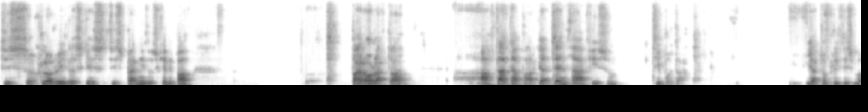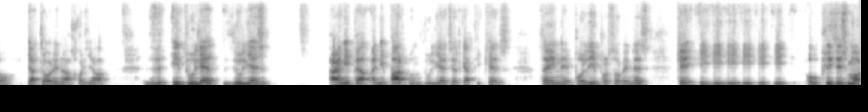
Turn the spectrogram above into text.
της χλωρίδας και της πανίδος κλπ. Παρ' όλα αυτά, αυτά τα πάρκα δεν θα αφήσουν τίποτα για τον πληθυσμό, για τα ορεινά χωριά. Οι δουλειές, αν, υπά, αν υπάρχουν δουλειές εργατικές, θα είναι πολύ προσωρινές και η, η, ο πληθυσμό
